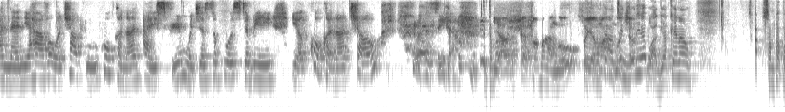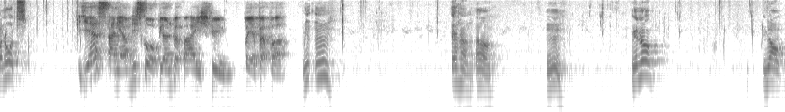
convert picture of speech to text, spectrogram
And then you have our charcoal coconut ice cream, which is supposed to be your coconut chow. you have pepper mango for your mango chow. Some pepper notes. Yes, and you have the scorpion pepper ice cream for your pepper. Mm-mm. Uh-huh. Oh. Mm. You know, no.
